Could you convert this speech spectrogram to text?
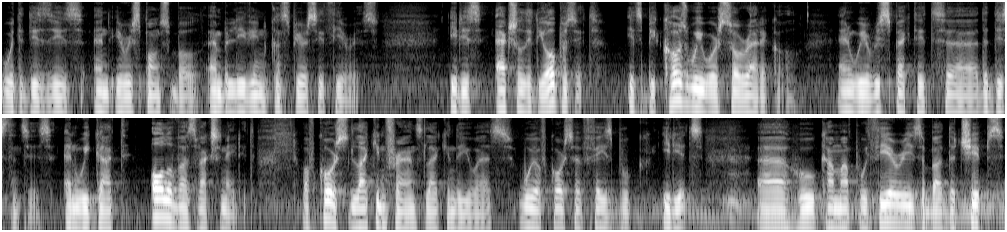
with the disease and irresponsible and believe in conspiracy theories. It is actually the opposite. It's because we were so radical and we respected uh, the distances and we got all of us vaccinated. Of course, like in France, like in the US, we of course have Facebook idiots uh, who come up with theories about the chips.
